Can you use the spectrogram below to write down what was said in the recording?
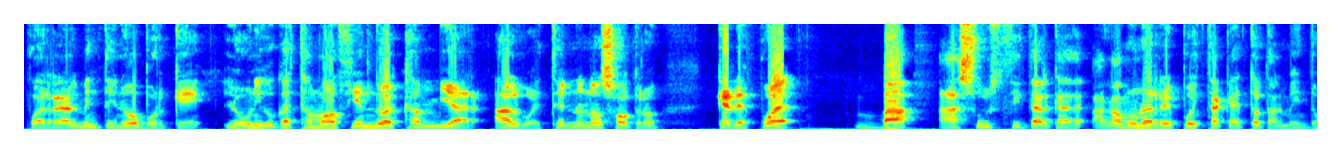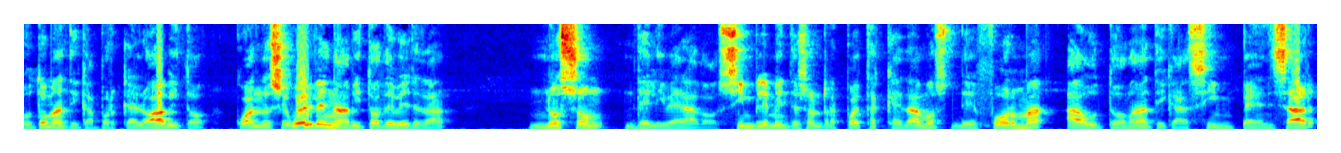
Pues realmente no, porque lo único que estamos haciendo es cambiar algo externo a nosotros que después va a suscitar que hagamos una respuesta que es totalmente automática, porque los hábitos, cuando se vuelven hábitos de verdad, no son deliberados, simplemente son respuestas que damos de forma automática, sin pensar,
